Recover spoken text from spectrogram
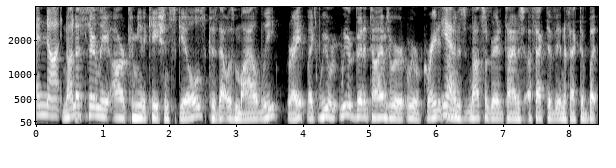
And not Not necessarily our communication skills, because that was mildly, right? Like we were we were good at times, we were we were great at Yeah. times, not so great at times, effective, ineffective. But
